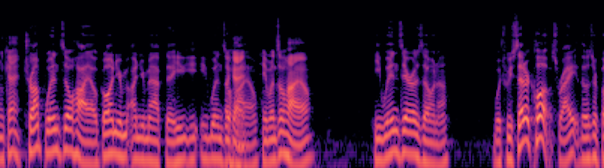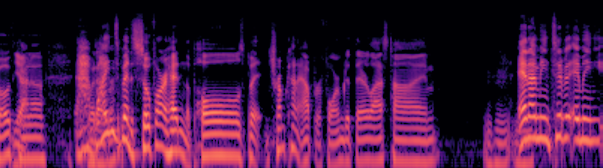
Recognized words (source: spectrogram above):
Okay. Trump wins Ohio. Go on your on your map there. He he, he wins Okay. Ohio. He wins Ohio. He wins Arizona, which we said are close, right? Those are both Yeah. kind of Ah, Biden's been so far ahead in the polls, but Trump kind of outperformed it there last time. Mm-hmm, And I mean, I mean,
